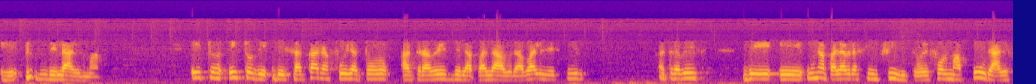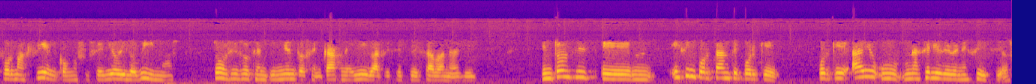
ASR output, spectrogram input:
eh, del alma. Esto, esto de, sacar afuera todo a través de la palabra, vale decir, a través de eh, una palabra sin filtro, de forma pura, de forma fiel, como sucedió y lo vimos, todos esos sentimientos en carne viva que se expresaban allí. Entonces, eh, es importante porque porque hay una serie de beneficios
